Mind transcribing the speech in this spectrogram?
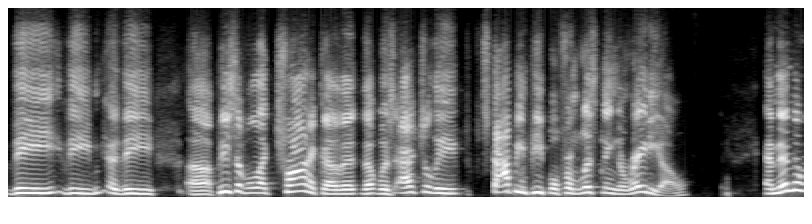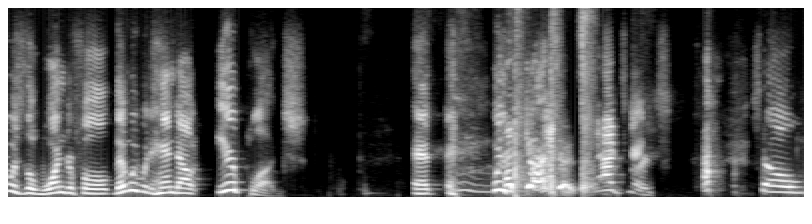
the the uh, the uh, piece of electronica that, that was actually stopping people from listening to radio. And then there was the wonderful. Then we would hand out earplugs at at concerts. concerts. So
